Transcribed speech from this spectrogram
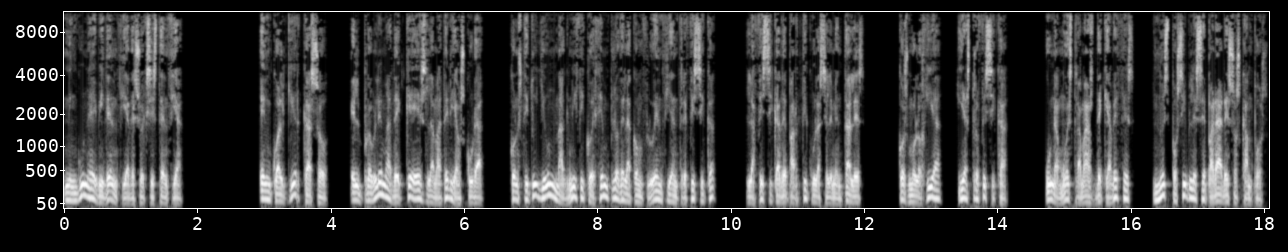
ninguna evidencia de su existencia. En cualquier caso, el problema de qué es la materia oscura constituye un magnífico ejemplo de la confluencia entre física, la física de partículas elementales, cosmología y astrofísica, una muestra más de que a veces no es posible separar esos campos.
